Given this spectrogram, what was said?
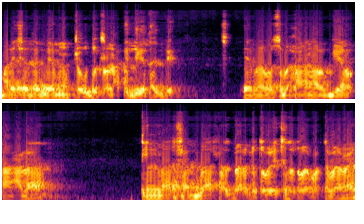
মাটি সাথে থাকবে এবং চোখ দুটো নাকের দিকে থাকবে। আবার সুবহান রাব্বিয়াল আ'লা। তিনবার, সাতবার, পাঁচবার, যতবার ইচ্ছা ততবার পড়তে পারবেন।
